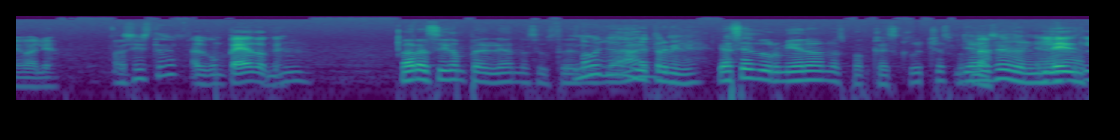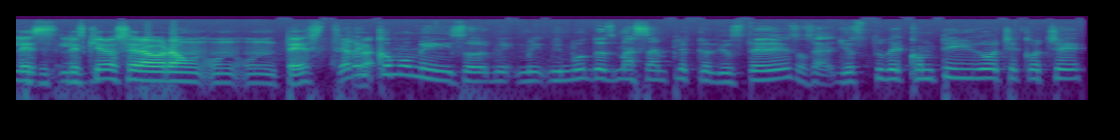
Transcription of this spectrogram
Me valió. ¿Así está? ¿Algún pedo? qué? Ahora sigan peleándose ustedes. No, ya, ya terminé. ya se durmieron los podcast escuchas. pues, Ya no. se durmió, Les, les, es- les quiero hacer ahora un, un, un test. Ya ven cómo mi, so- mi, mi- mi mundo es más amplio que el de ustedes. O sea, yo estuve contigo, Checoche.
